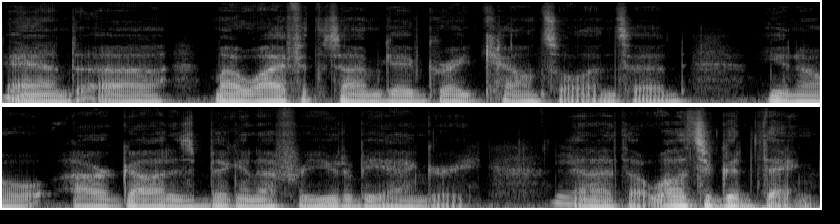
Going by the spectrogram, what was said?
And uh, my wife at the time gave great counsel and said, You know, our God is big enough for you to be angry. Yeah. And I thought, Well, it's a good thing.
